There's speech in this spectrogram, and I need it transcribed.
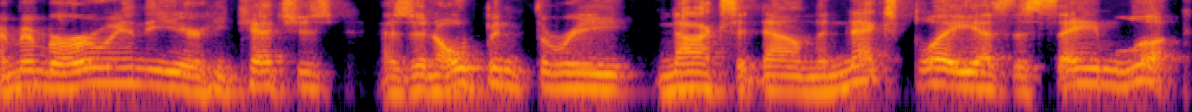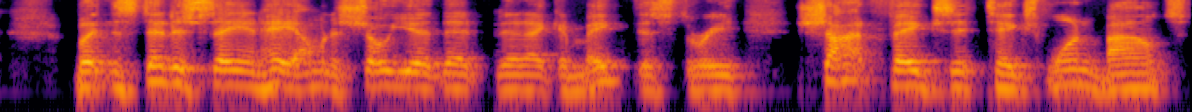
I remember early in the year, he catches as an open three, knocks it down. The next play he has the same look, but instead of saying, "Hey, I'm going to show you that that I can make this three, shot fakes it, takes one bounce,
